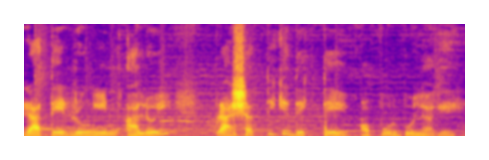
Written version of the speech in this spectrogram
রাতের রঙিন আলোয় প্রাসাদটিকে দেখতে অপূর্ব লাগে।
